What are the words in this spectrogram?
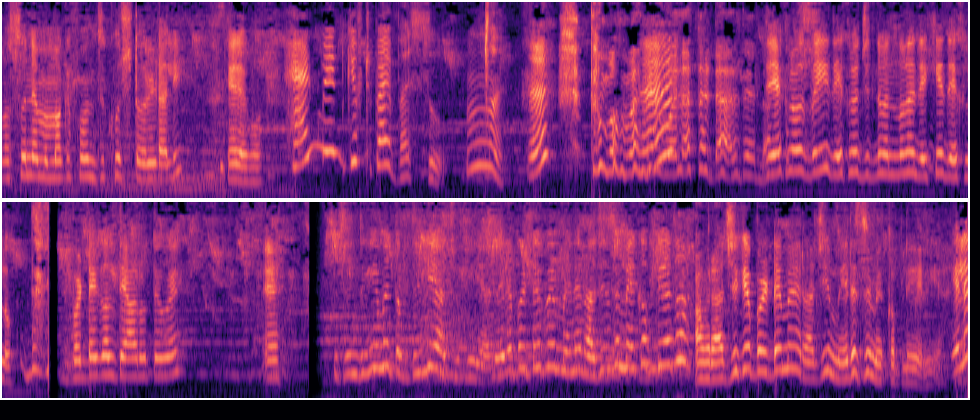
वसु ने मम्मा के फ़ोन से खुद स्टोरी डाली। ये देखो। Handmade gift by Vasu. हैं? तो मम्मा ने बोला था डाल देना देख लो भाई देख लो जितने बंदों ने देखी है देख लो। बर्थडे गर्ल तैयार होते हुए। ज़िंदगी में तब्दीली आ चुकी है। मेरे बर्थडे पे मैंने राज़ी से मेकअप लिया था। अब राज़ी के बर्थडे में राज़ी मेरे से मेकअप ले रही है। ये ले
